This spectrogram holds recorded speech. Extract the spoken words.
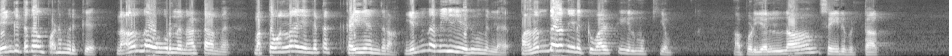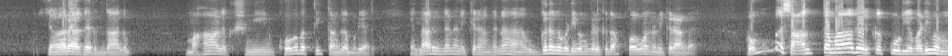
எங்கிட்ட தான் பணம் இருக்குது நான் தான் ஊரில் நாட்டாமல் மற்றவன்லாம் என்கிட்ட கையேந்துறான். என்ன மீறி எதுவும் இல்லை. பணம் தான் எனக்கு வாழ்க்கையில் முக்கியம். அப்படி எல்லாம் செய்து விட்டால் யாராக இருந்தாலும் மகாலட்சுமியின் கோபத்தை தாங்க முடியாது. எல்லாரும் என்ன நினைக்கிறாங்கன்னா உக்கிரக வடிவங்களுக்கு தான் கோபம்னு நினைக்கிறாங்க. ரொம்ப சாந்தமாக இருக்கக்கூடிய வடிவம்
